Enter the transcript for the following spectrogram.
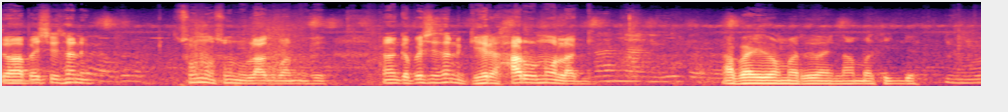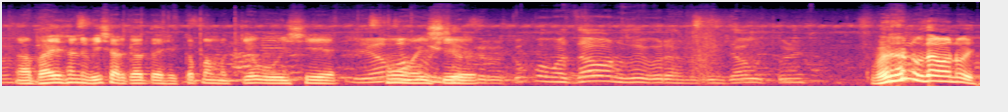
તો આ પછી છે ને સૂનું સૂનું લાગવાનું છે. કારણ કે પછી છે ને ઘેરે સારું ન લાગે. આ ભાઈ તો અમારે લાંબા થઈ ગયા. આ ભાઈ છે ને વિચાર કરતા છે કપામાં કેવું હોય છે શું હોય છે? કપ્પામાં જવાનું છે વરાનું જવું જ પડે. વરનું જવાનું હોય?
